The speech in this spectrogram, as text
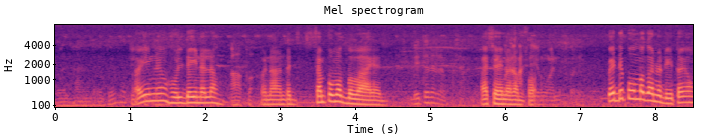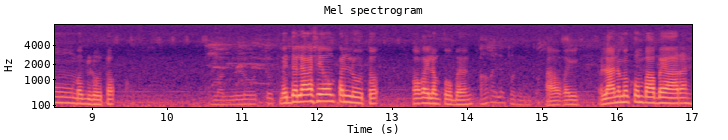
100 yun. 50 Ayun na, pesos. whole day na lang. Ah, po. 100. Saan po magbabayad? Dito na lang po sa akin. Ah, sa'yo na Wala lang kasi po. yung ano po eh. Pwede po magano dito yung magluto. Magluto. May dala kasi akong panluto. Okay lang po ba yun? Okay lang po rin po. Ah, okay. Wala naman pong babayaran.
